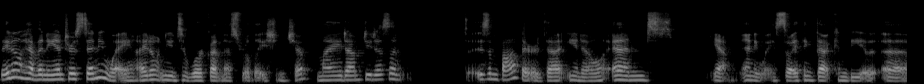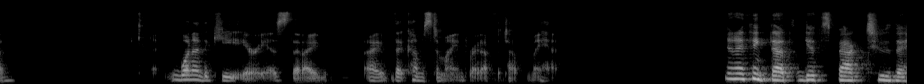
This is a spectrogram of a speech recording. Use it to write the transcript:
they don't have any interest anyway i don't need to work on this relationship my adoptee doesn't isn't bothered that you know and yeah anyway so i think that can be a, a one of the key areas that I, I that comes to mind right off the top of my head. And I think that gets back to the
